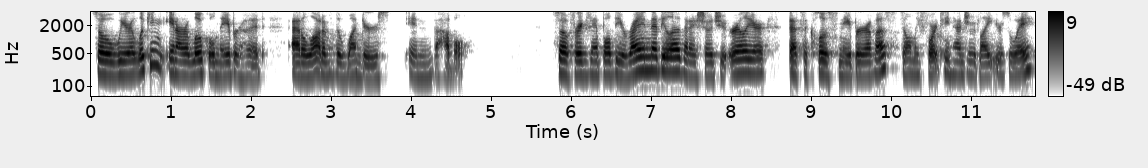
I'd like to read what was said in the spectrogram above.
So we are looking in our local neighborhood at a lot of the wonders in the Hubble. So for example, the Orion Nebula that I showed you earlier, that's a close neighbor of us. It's only 1400 light years away.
